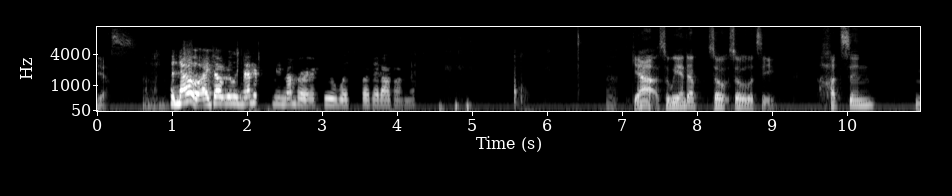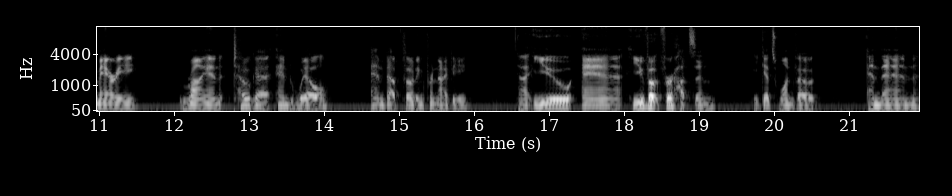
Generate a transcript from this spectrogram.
yes. Um, But no, I don't really met- remember who was voted out on this. Uh, yeah, so we end up so so let's see. Hudson, Mary, Ryan, Toga, and Will end up voting for Nivy. Uh, you and you vote for Hudson. He gets one vote, and then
